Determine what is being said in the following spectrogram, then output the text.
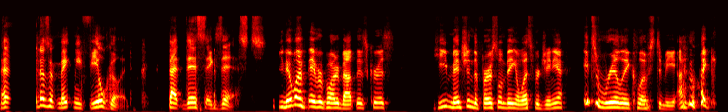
that doesn't make me feel good that this exists. You know my favorite part about this, Chris? He mentioned the first one being in West Virginia. It's really close to me. I'm like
